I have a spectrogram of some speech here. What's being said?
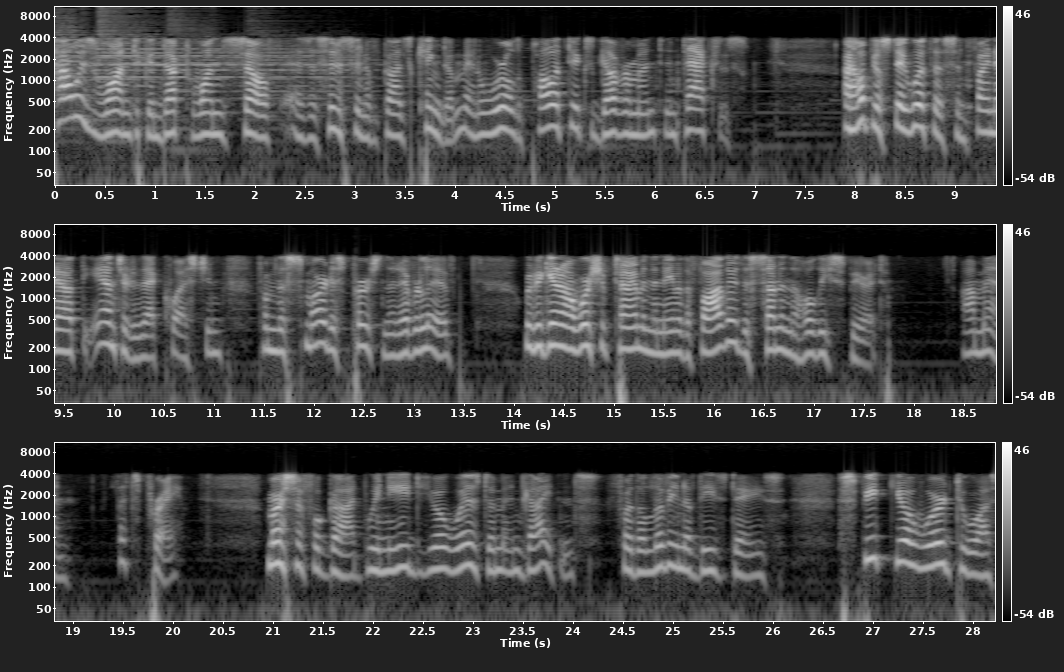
How is one to conduct oneself as a citizen of God's kingdom in a world of politics, government, and taxes? I hope you'll stay with us and find out the answer to that question from the smartest person that ever lived. We begin our worship time in the name of the Father, the Son, and the Holy Spirit. Amen. Let's pray. Merciful God, we need your wisdom and guidance for the living of these days. Speak your word to us,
